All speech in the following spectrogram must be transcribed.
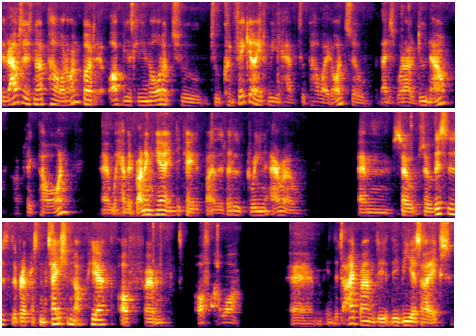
The router is not powered on, but obviously in order to, to configure it, we have to power it on. So that is what I'll do now. I'll click power on. Uh, we have it running here indicated by the little green arrow. Um, so, so this is the representation up here of, um, of our, um, in the diagram, the, the VSRX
